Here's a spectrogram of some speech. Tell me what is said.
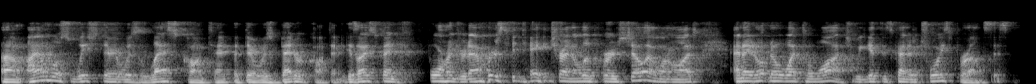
Um, I almost wish there was less content, but there was better content because I spend 400 hours a day trying to look for a show I want to watch, and I don't know what to watch. We get this kind of choice paralysis.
